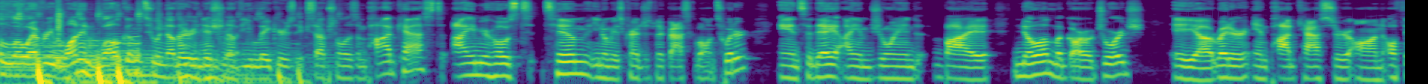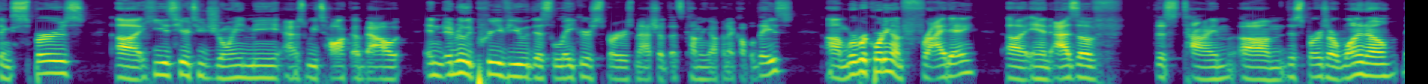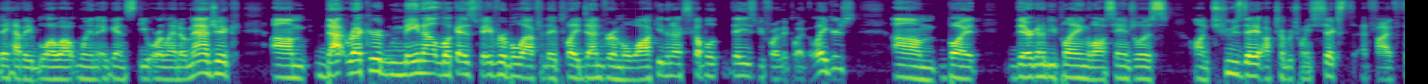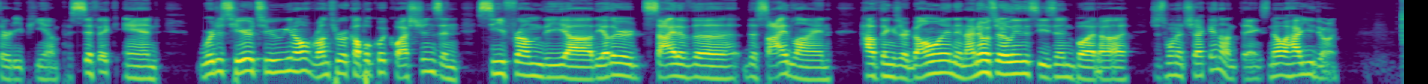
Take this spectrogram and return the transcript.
Hello, everyone, and welcome to another edition of the Lakers Exceptionalism Podcast. I am your host, Tim. You know me as Cranjis Basketball on Twitter. And today I am joined by Noah Magaro George, a uh, writer and podcaster on all things Spurs. Uh, he is here to join me as we talk about and, and really preview this Lakers Spurs matchup that's coming up in a couple days. Um, we're recording on Friday, uh, and as of this time, um, the Spurs are 1 0. They have a blowout win against the Orlando Magic. Um, that record may not look as favorable after they play Denver and Milwaukee the next couple of days before they play the Lakers. Um, but they're going to be playing Los Angeles on Tuesday, October 26th at 5:30 p.m. Pacific, and we're just here to you know run through a couple quick questions and see from the uh, the other side of the the sideline how things are going. And I know it's early in the season, but uh, just want to check in on things. Noah, how you doing?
